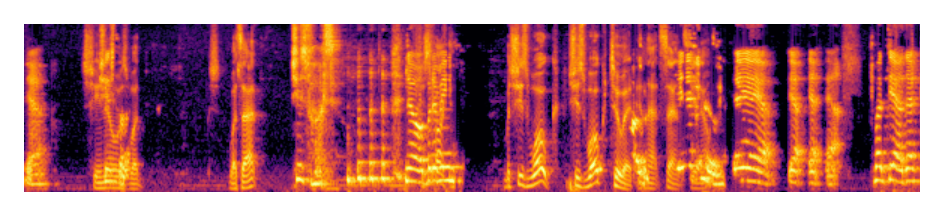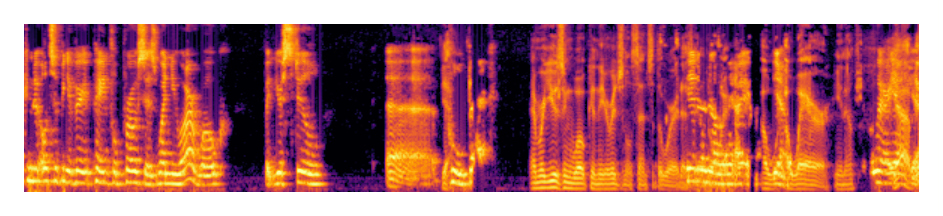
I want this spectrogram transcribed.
Yeah. She She's knows fucked. what what's that She's fucked. no, She's but I mean, but she's woke she's woke to it in that sense yeah, you know? yeah, yeah, yeah, yeah, yeah. But yeah, that can also be a very painful process when you are woke, but you're still uh, Yeah. pulled back. and we're using woke in the original sense of the word as Yeah, no, no, aware, I- I- aw- yeah. aware you know Where, yeah, yeah,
